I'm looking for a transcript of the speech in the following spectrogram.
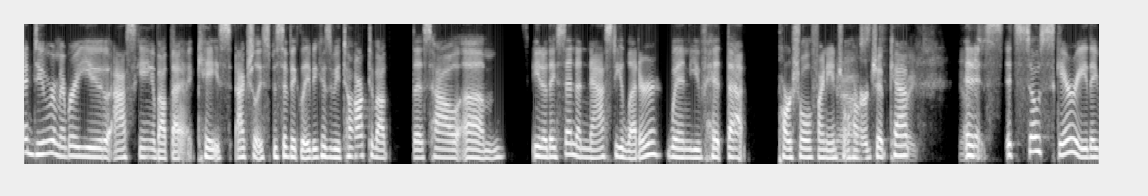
I do remember you asking about that case actually specifically because we talked about this how um you know they send a nasty letter when you've hit that partial financial Yes, hardship cap right. And it's it's so scary they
